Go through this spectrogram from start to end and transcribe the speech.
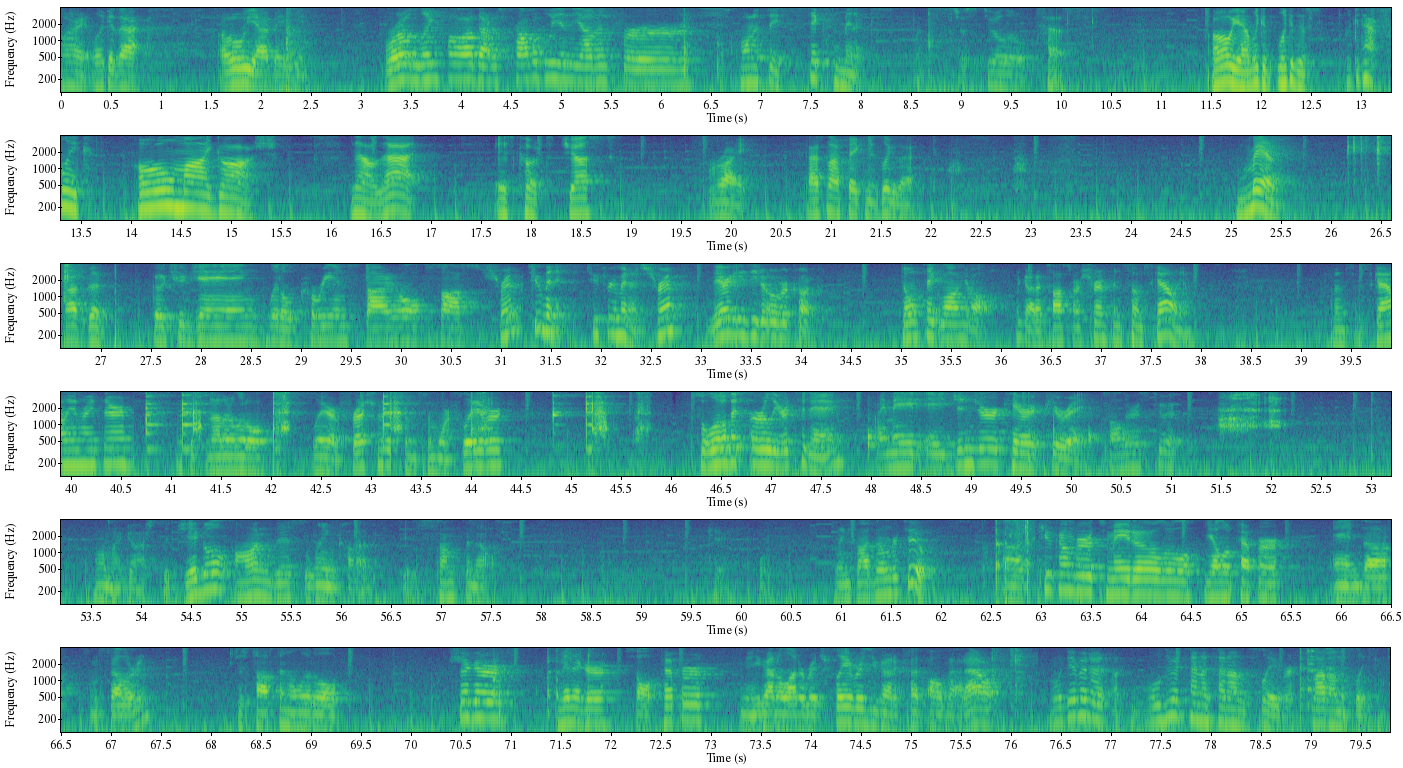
All right, look at that. Oh yeah, baby. Broiled lingcod, that was probably in the oven for, I wanna say six minutes. Let's just do a little test. Oh yeah, look at look at this. Look at that flake. Oh my gosh. Now that is cooked just right. That's not fake news. Look at that. Man, that's good. Gochujang, little Korean style sauce shrimp. Two minutes, two, three minutes. Shrimp, very easy to overcook. Don't take long at all. We gotta toss our shrimp in some scallion. Put in some scallion right there. It's just another little layer of freshness and some more flavor. So a little bit earlier today, I made a ginger carrot puree. That's all there is to it. Oh my gosh, the jiggle on this lingcod is something else. Okay, ling cod number two. Uh, it's cucumber, tomato, a little yellow pepper, and uh, some celery. Just tossed in a little sugar, vinegar, salt, pepper. You know, you got a lot of rich flavors. You got to cut all that out. We'll give it a, we'll do a 10 out of 10 on the flavor, not on the plating.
